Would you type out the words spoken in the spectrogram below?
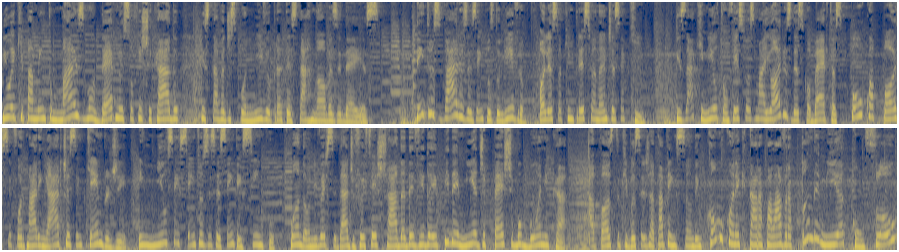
e o equipamento mais moderno e sofisticado estava disponível para testar novas ideias. Dentre os vários exemplos do livro, olha só que impressionante esse aqui. Isaac Newton fez suas maiores descobertas pouco após se formar em artes em Cambridge, em 1665, quando a universidade foi fechada devido à epidemia de peste bubônica. Aposto que você já está pensando em como conectar a palavra pandemia com flow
